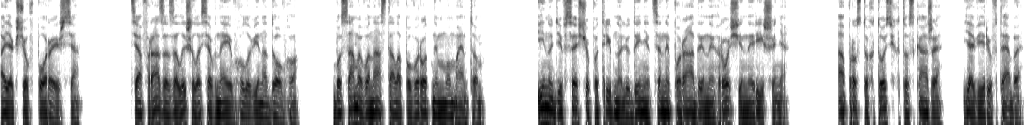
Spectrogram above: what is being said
А якщо впораєшся? Ця фраза залишилася в неї в голові надовго, бо саме вона стала поворотним моментом. Іноді все, що потрібно людині, це не поради, не гроші, не рішення, а просто хтось, хто скаже Я вірю в тебе.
